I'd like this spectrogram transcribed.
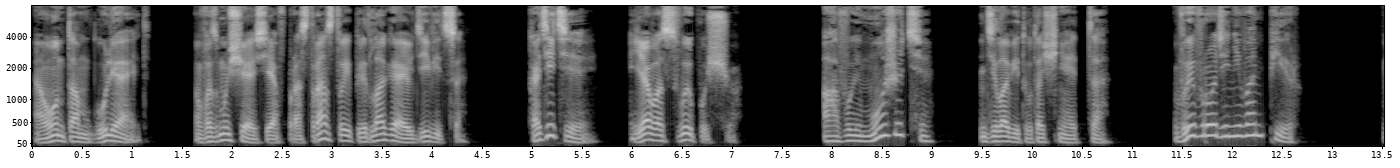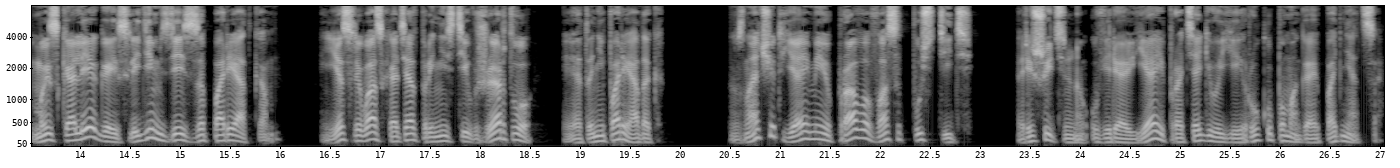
а он там гуляет. Возмущаюсь я в пространство и предлагаю девице. «Хотите, я вас выпущу?» «А вы можете?» — деловито уточняет та. «Вы вроде не вампир». «Мы с коллегой следим здесь за порядком. Если вас хотят принести в жертву, это не порядок. Значит, я имею право вас отпустить». Решительно уверяю я и протягиваю ей руку, помогая подняться.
